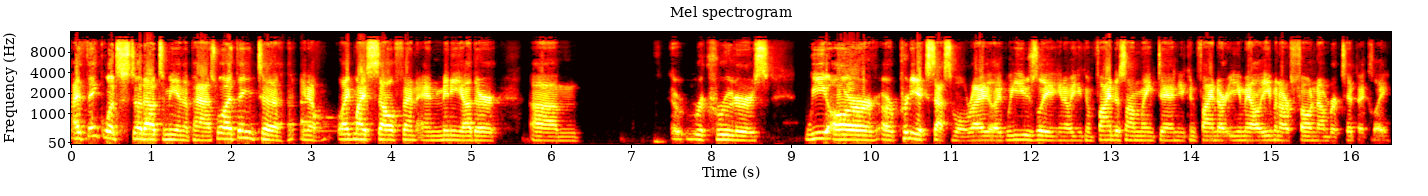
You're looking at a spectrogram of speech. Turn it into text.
I think what stood out to me in the past, well, I think to, you know, like myself and, and many other um, recruiters, we are are pretty accessible, right? Like we usually, you know, you can find us on LinkedIn, you can find our email, even our phone number typically.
